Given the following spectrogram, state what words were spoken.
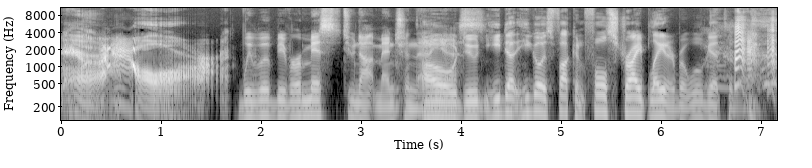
We would be remiss to not mention that. oh, yes. dude, he does. He goes fucking full stripe later, but we'll get to that.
